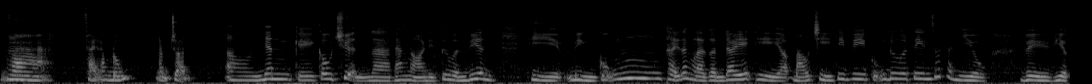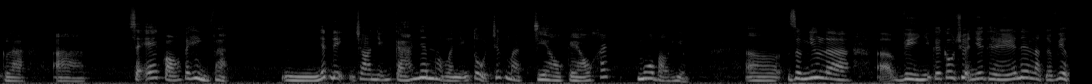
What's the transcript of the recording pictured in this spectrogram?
và Ừ. phải làm đúng làm chuẩn Ờ, nhân cái câu chuyện là đang nói đến tư vấn viên thì mình cũng thấy rằng là gần đây ấy, thì báo chí TV cũng đưa tin rất là nhiều về việc là à, sẽ có cái hình phạt ừ, nhất định cho những cá nhân hoặc là những tổ chức mà trèo kéo khách mua bảo hiểm. Ờ, dường như là ờ, vì những cái câu chuyện như thế nên là cái việc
